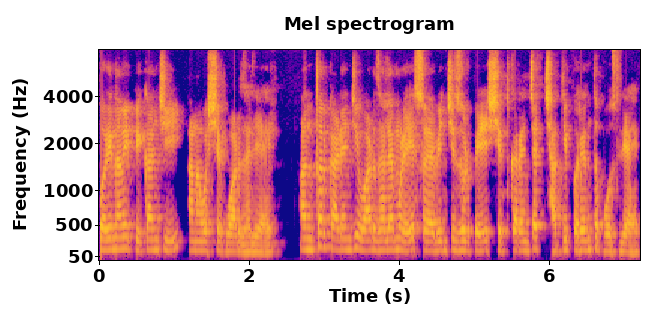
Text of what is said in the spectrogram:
परिणामी पिकांची अनावश्यक वाढ झाली आहे. अंतर काड्यांची वाढ झाल्यामुळे सोयाबीनची झुडपे शेतकऱ्यांच्या छातीपर्यंत पोहोचली आहेत.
